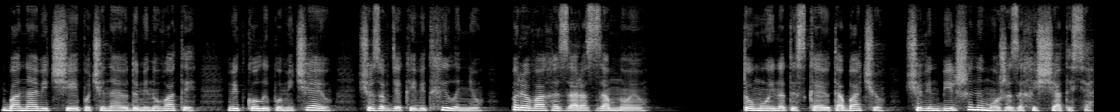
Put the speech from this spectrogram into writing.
Ба навіть ще й починаю домінувати, відколи помічаю, що завдяки відхиленню перевага зараз за мною. Тому і натискаю та бачу, що він більше не може захищатися.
